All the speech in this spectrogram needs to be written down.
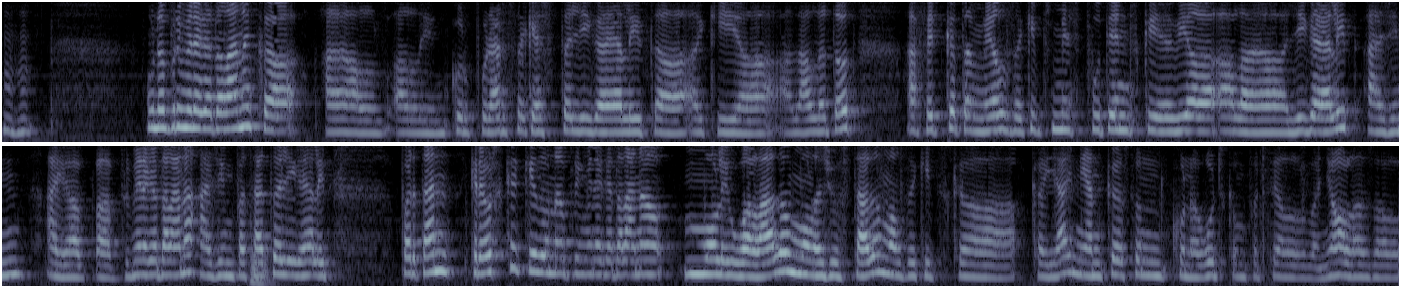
Uh -huh. Una primera catalana que, al, al incorporar-se aquesta lliga èlit aquí a, a dalt de tot, ha fet que també els equips més potents que hi havia a la Lliga Èlit hagin, ai, a la primera catalana hagin passat a Lliga Èlit. Per tant, creus que queda una primera catalana molt igualada, molt ajustada amb els equips que, que hi ha? N'hi ha que són coneguts, com pot ser el Banyoles, el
